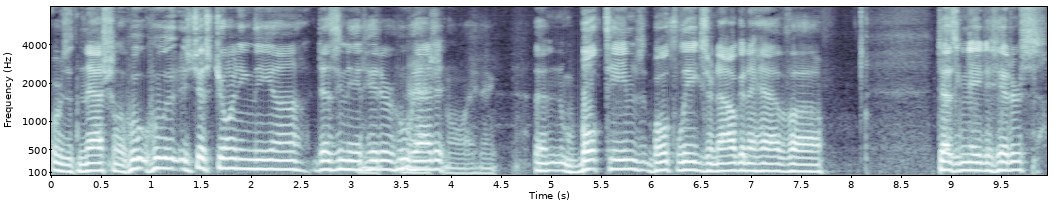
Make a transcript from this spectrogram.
or is it National? Who who is just joining the uh, designated hitter? Who had it? National, I think. Then both teams, both leagues are now going to have uh, designated hitters.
